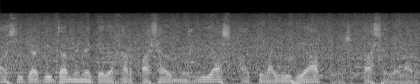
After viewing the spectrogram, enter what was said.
así que aquí también hay que dejar pasar unos días a que la lluvia pues pase de largo.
